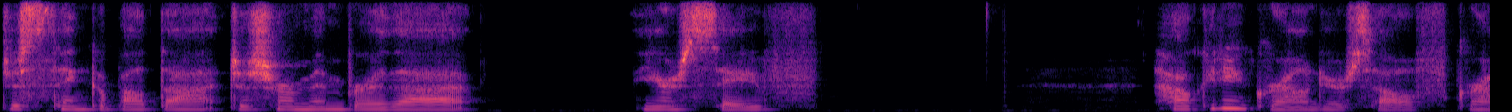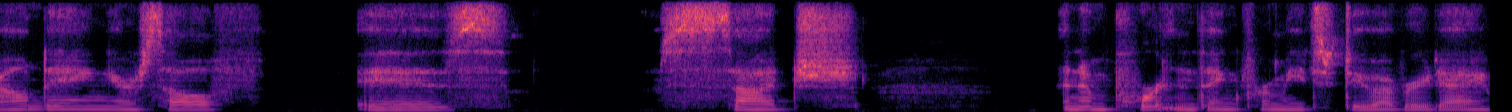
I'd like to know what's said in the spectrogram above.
Just think about that. Just remember that you're safe. How can you ground yourself? Grounding yourself is such an important thing for me to do every day.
